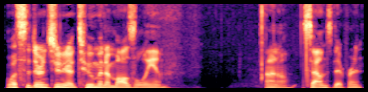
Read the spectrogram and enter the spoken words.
What's the difference between a tomb and a mausoleum? I don't know. Sounds different.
